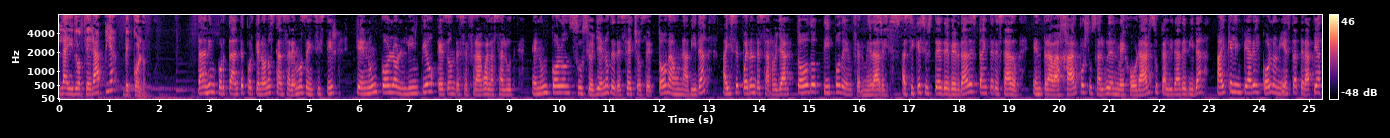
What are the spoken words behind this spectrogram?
la, hidroterapia de colon. Tan importante porque no nos cansaremos de insistir que en un colon limpio es donde se fragua la salud. En un colon sucio lleno de desechos de toda una vida, ahí se pueden desarrollar todo tipo de enfermedades. Así, que si usted de verdad está interesado en trabajar por su salud, en mejorar su calidad de vida, hay que limpiar el colon y esta terapia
